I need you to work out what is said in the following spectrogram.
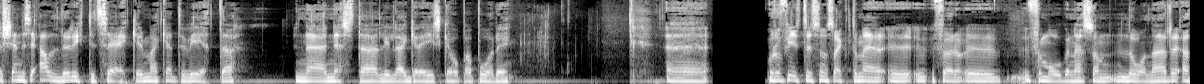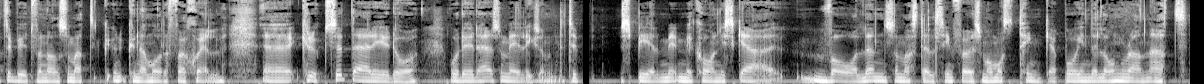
känner sig aldrig riktigt säker. Man kan inte veta när nästa lilla grej ska hoppa på dig. Uh, och då finns det som sagt de här eh, för, eh, förmågorna som lånar attribut från någon som att kunna morfa själv. Eh, kruxet där är ju då, och det är det här som är liksom det typ spelmekaniska valen som man ställs inför som man måste tänka på in the long run. att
